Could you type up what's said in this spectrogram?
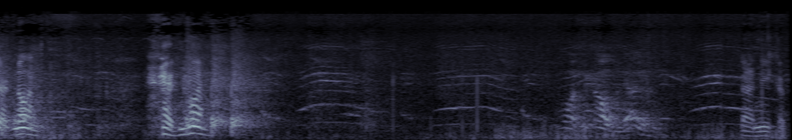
อยากนอนอยากนอนานนี้กับ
